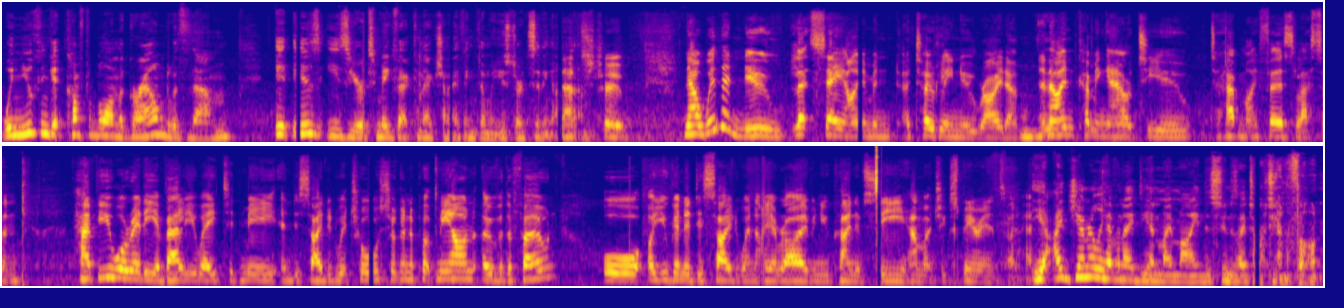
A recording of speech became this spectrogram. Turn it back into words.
when you can get comfortable on the ground with them, it is easier to make that connection, I think, than when you start sitting on That's them. true. Now, with a new, let's say I'm an, a totally new rider Mm-hmm. and I'm coming out to you to have my first lesson, have you already evaluated me and decided which horse you're going to put me on over the phone? Or are you going to decide when I arrive and you kind of see how much experience I've had? Yeah, I generally have an idea in my mind as soon as I talk to you on the phone,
